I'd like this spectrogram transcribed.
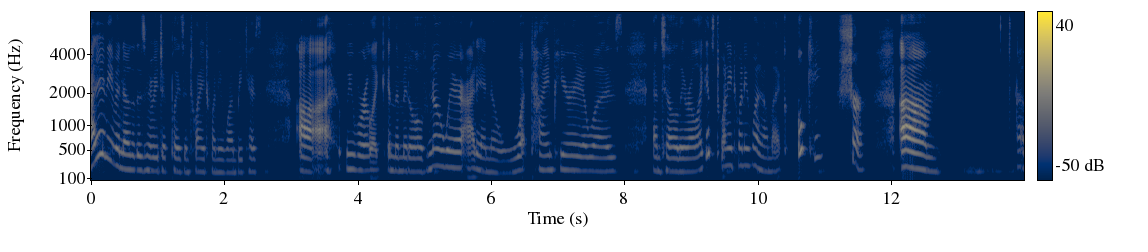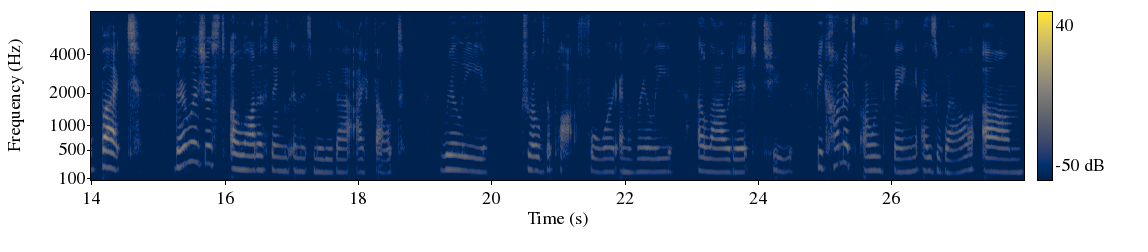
I didn't even know that this movie took place in 2021 because uh, we were like in the middle of nowhere. I didn't know what time period it was until they were like, it's 2021. I'm like, okay, sure. Um, but there was just a lot of things in this movie that I felt really drove the plot forward and really allowed it to become its own thing as well. Um,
